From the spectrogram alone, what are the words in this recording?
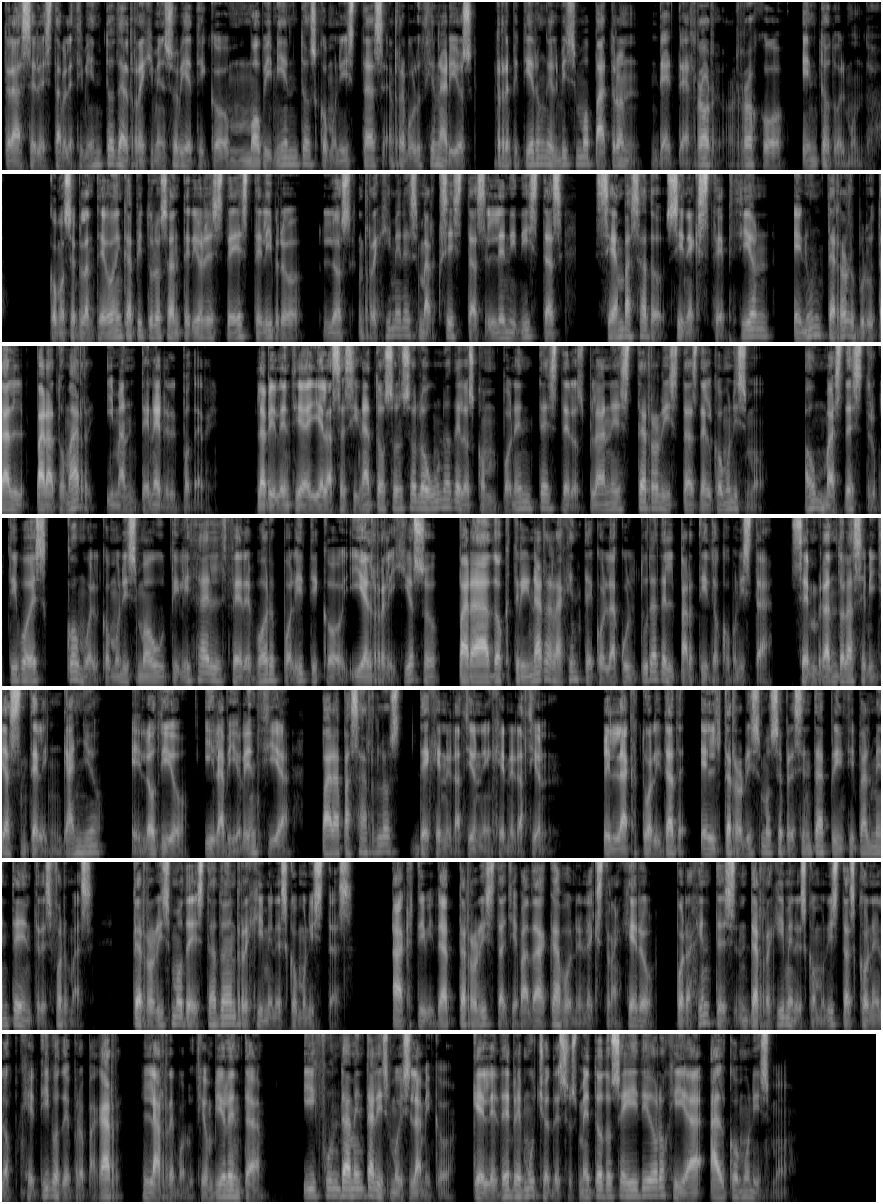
Tras el establecimiento del régimen soviético, movimientos comunistas revolucionarios repitieron el mismo patrón de terror rojo en todo el mundo. Como se planteó en capítulos anteriores de este libro, los regímenes marxistas-leninistas se han basado, sin excepción, en un terror brutal para tomar y mantener el poder. La violencia y el asesinato son solo uno de los componentes de los planes terroristas del comunismo. Aún más destructivo es cómo el comunismo utiliza el fervor político y el religioso para adoctrinar a la gente con la cultura del Partido Comunista, sembrando las semillas del engaño, el odio y la violencia para pasarlos de generación en generación. En la actualidad, el terrorismo se presenta principalmente en tres formas. Terrorismo de Estado en regímenes comunistas. Actividad terrorista llevada a cabo en el extranjero por agentes de regímenes comunistas con el objetivo de propagar la revolución violenta. y fundamentalismo islámico, que le debe mucho de sus métodos e ideología al comunismo.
